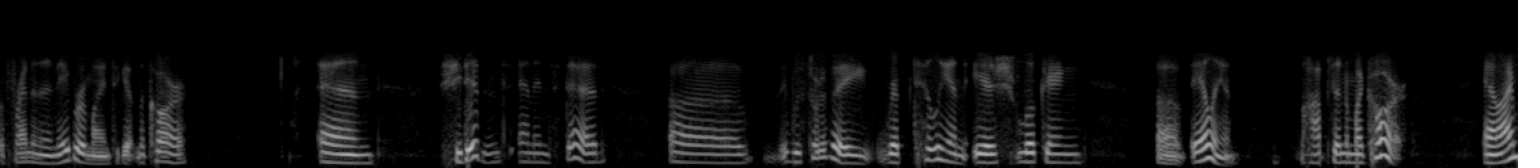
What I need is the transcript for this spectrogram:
a friend and a neighbor of mine to get in the car and she didn't and instead uh it was sort of a reptilian-ish looking uh alien hops into my car. And I'm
